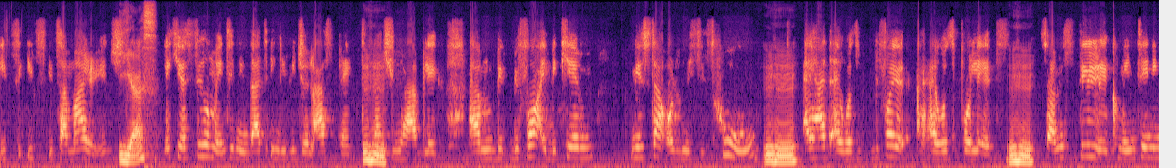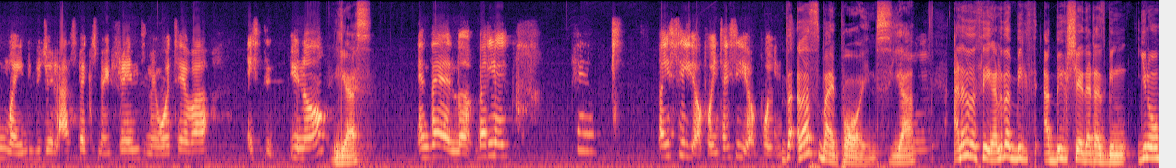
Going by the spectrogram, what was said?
it's it's it's a marriage. yes. Like you're still maintaining that individual aspect Mhm. that you have. Like um be- before I became Mr. or Mrs. Who, Mm-hmm. I had I was before I, I was Paulette. Mm-hmm. So I'm still like maintaining my individual aspects, my friends, my whatever. I still, you know, Yes. and then, uh, but like, I see your point. I see your point. Th- that's my point. Yeah. Mm. Another thing, another big, a big share that has been, you know,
